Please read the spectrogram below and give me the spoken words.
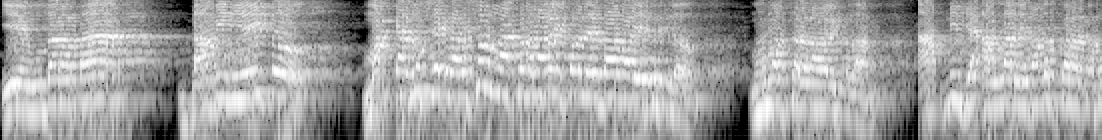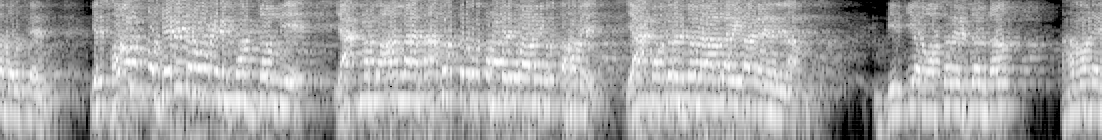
এ উদারতা দাবি নিয়েই তো মক্কার মুশরিকরা রাসূলুল্লাহ সাল্লাল্লাহু আলাইহি সাল্লামের দরবারে এসেছিল। মুহাম্মদ সাল্লাল্লাহু আলাইহি সাল্লাম। আপনি যে আল্লাহর ইবাদত করার কথা বলছেন যে সমস্ত দেবী দেবতাকে বিসর্জন দিয়ে একমাত্র আল্লাহর দাসত্ব করতে হবে গোলামি করতে হবে। এক বছরের জন্য আমরা এটা মেনে নিলাম। দ্বিতীয় বছরের জন্য আমাদের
